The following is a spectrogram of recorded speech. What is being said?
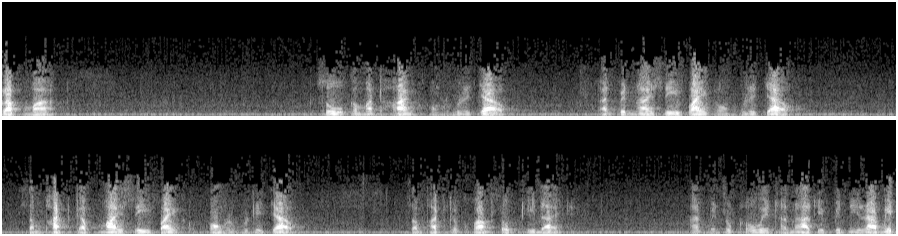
กลับมา สู่กรรมฐานของพระพุทธเจ้า อันเป็นนายสีไฟของพระพุทธเจ้า สัมผัสกับไม้สีไฟของพระพุทธเจ้า สัมผัสกับความสุขที่ได้ อันเป็นสุขเวทนาที่เป็นนิรามิต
